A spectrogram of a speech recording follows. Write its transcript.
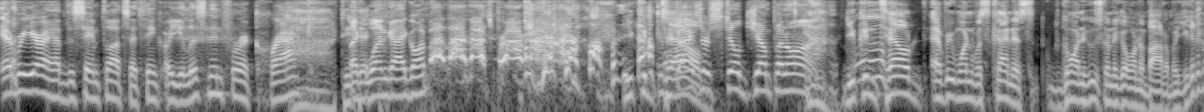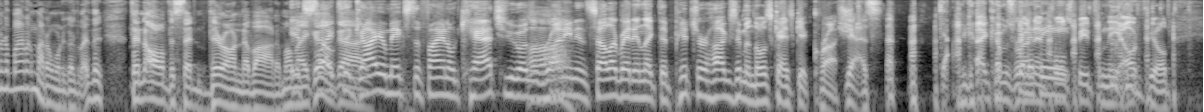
every year I have the same thoughts. I think, "Are you listening for a crack?" Ah, like that- one guy going, "My leg is broken." You could Because tell. guys are still jumping on. You can tell everyone was kind of going, who's going to go on the bottom? Are you going to go on the bottom? I don't want to go. And then, then all of a sudden, they're on the bottom. I'm It's like, oh, like, oh, the God. guy who makes the final catch, who goes ah. running and celebrating, like the pitcher hugs him, and those guys get crushed. Yes. The guy comes running be- full speed from the outfield,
